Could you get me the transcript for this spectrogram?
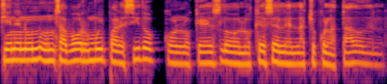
tienen un, un sabor muy parecido con lo que es lo, lo que es el, el achocolatado del,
